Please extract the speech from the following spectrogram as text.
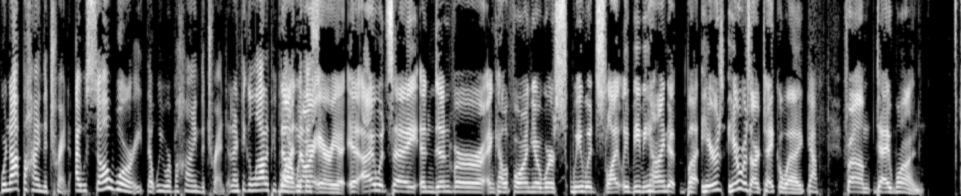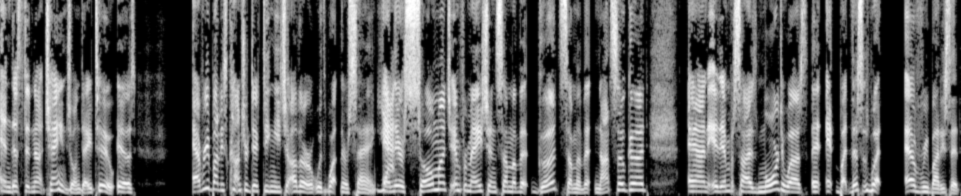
we're not behind the trend. I was so worried that we were behind the trend, and I think a lot of people Not are in our this. area. I would say in Denver and California, we're we would slightly be behind it. But here's here was our takeaway. Yeah. From day one, and this did not change on day two. Is everybody's contradicting each other with what they're saying, Yes. and there's so much information. Some of it good, some of it not so good, and it emphasized more to us. It, it- but this is what everybody said.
